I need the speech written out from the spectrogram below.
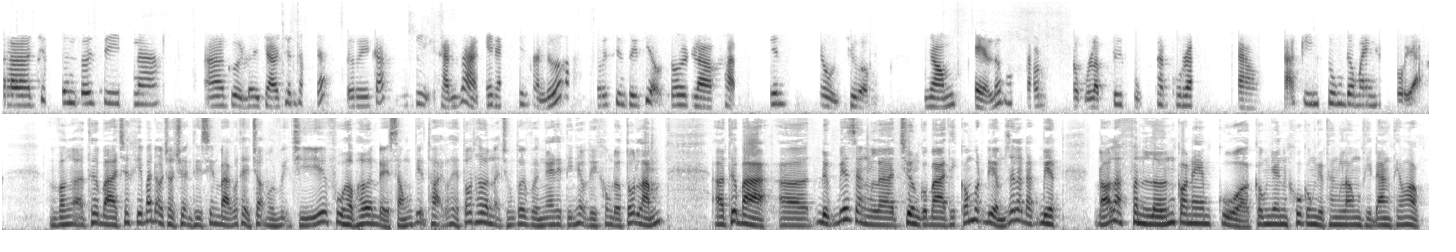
À, trước tiên tôi xin ờ, à, gửi lời chào chân trọng nhất tới các vị khán giả nghe đài trên cả nước. Tôi xin giới thiệu tôi là Phạm viên hiệu trưởng nhóm trẻ lớp giáo độc lập tư thục Sakura Đào, xã Kim Trung, Đông Anh, Hà Nội ạ. Vâng ạ, thưa bà, trước khi bắt đầu trò chuyện thì xin bà có thể chọn một vị trí phù hợp hơn để sóng điện thoại có thể tốt hơn. Chúng tôi vừa nghe thấy tín hiệu thì không được tốt lắm. À, thưa bà, à, được biết rằng là trường của bà thì có một điểm rất là đặc biệt, đó là phần lớn con em của công nhân khu công nghiệp Thăng Long thì đang theo học.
